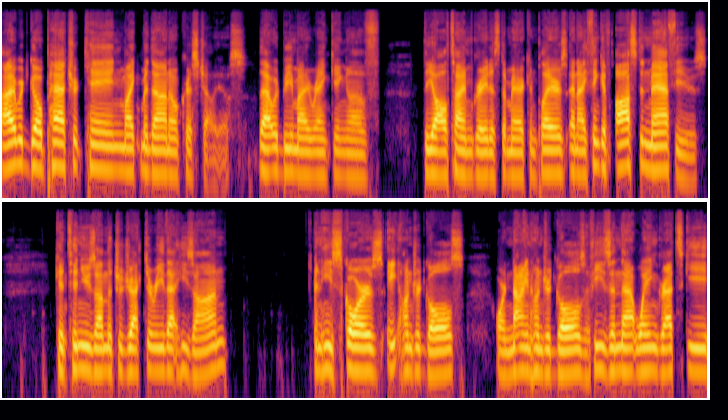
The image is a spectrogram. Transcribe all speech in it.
I would go Patrick Kane, Mike Modano, Chris Chelios. That would be my ranking of the all-time greatest American players. And I think if Auston Matthews continues on the trajectory that he's on, and he scores 800 goals or 900 goals, if he's in that Wayne Gretzky,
